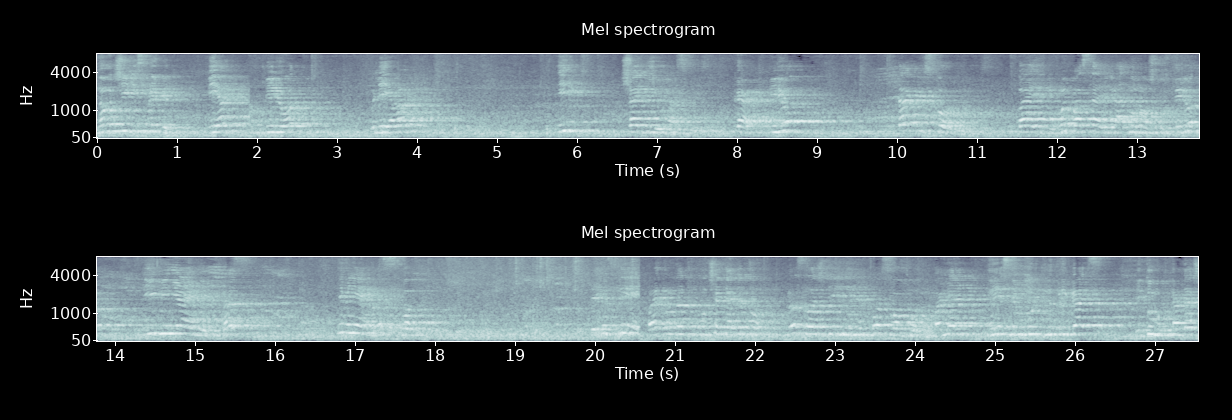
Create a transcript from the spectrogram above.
Научились прыгать вверх, вперед, влево. И шаги у нас есть. Как вперед, так и в сторону. Поэтому мы поставили одну ножку вперед и меняем их. Раз. И меняем. Раз. Вот. И быстрее. Поэтому надо получать от этого наслаждение легко, свободно. Понятно? Но если вы будете напрягаться и думать, когда же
